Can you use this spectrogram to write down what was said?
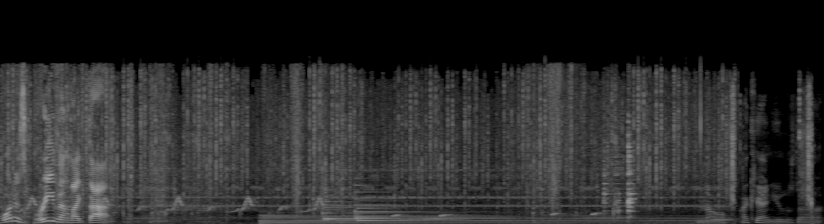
What is breathing like that? No, I can't use that.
